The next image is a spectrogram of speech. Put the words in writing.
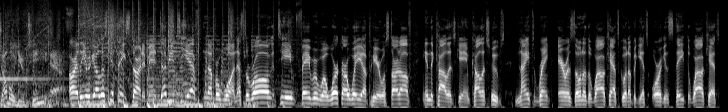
WTF. All right, Lee, here we go. Let's get things started, man. WTF number one. That's the wrong team favor. We'll work our way up here. We'll start off in the college game. College hoops. Ninth ranked Arizona. The Wildcats going up against Oregon State. The Wildcats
